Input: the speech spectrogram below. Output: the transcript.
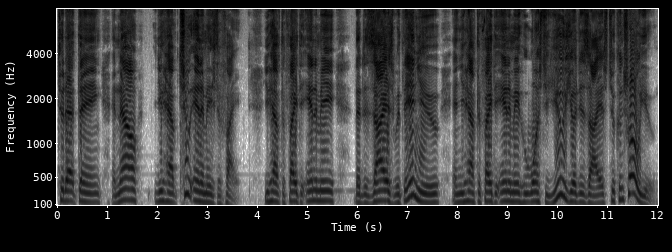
to that thing. And now you have two enemies to fight. You have to fight the enemy the desires within you and you have to fight the enemy who wants to use your desires to control you.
